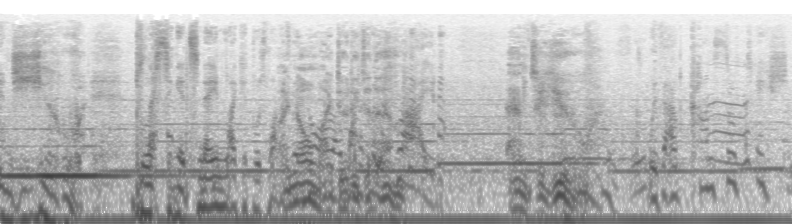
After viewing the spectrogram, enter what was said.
And you, blessing its name like it was one I know my duty to the them. tribe. And to you, Without consultation.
